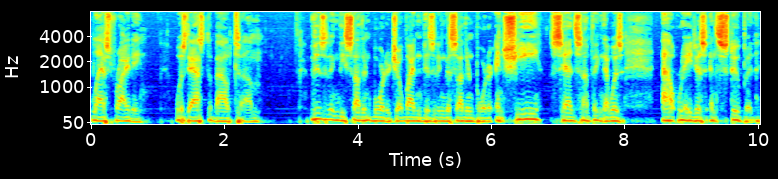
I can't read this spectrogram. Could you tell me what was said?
last Friday was asked about um, visiting the southern border, Joe Biden visiting the southern border, and she said something that was outrageous and stupid.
